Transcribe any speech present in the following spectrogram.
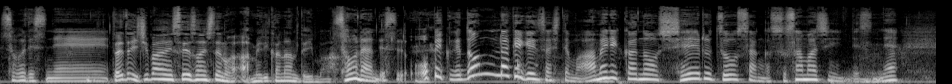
そうですね。大体一番生産してるのはアメリカなんで今。そうなんです。オペックがどんだけ減産してもアメリカのシェール増産が凄まじいんですね。うん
